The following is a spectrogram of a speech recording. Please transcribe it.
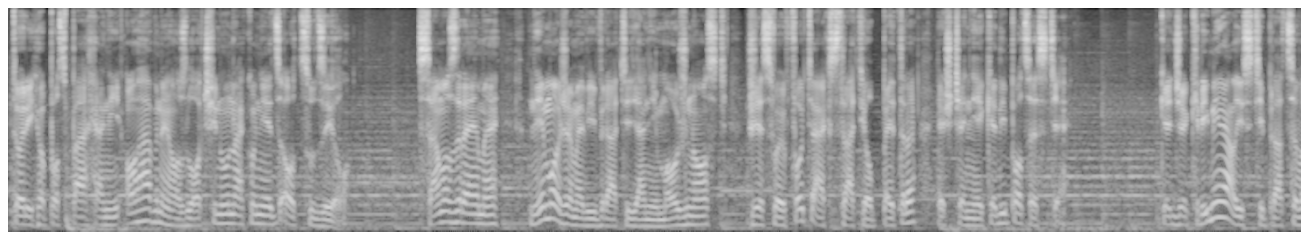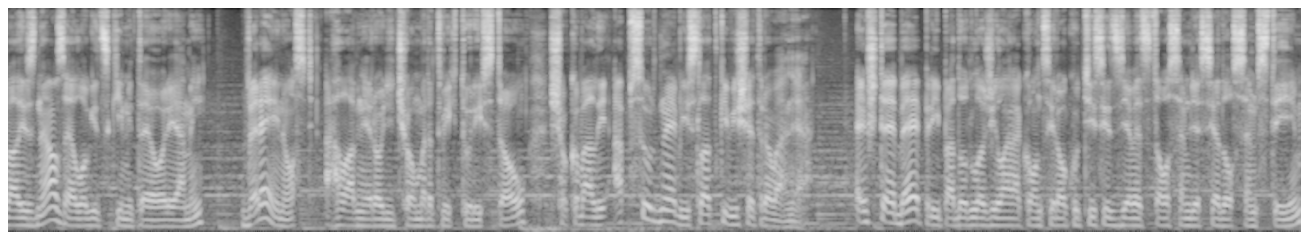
ktorý ho po spáchaní ohavného zločinu nakoniec odsudzil. Samozrejme, nemôžeme vyvrátiť ani možnosť, že svoj foťák stratil Petr ešte niekedy po ceste. Keďže kriminalisti pracovali s naozaj logickými teóriami, verejnosť a hlavne rodičov mŕtvych turistov šokovali absurdné výsledky vyšetrovania – EŠTB prípad odložila na konci roku 1988 s tým,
